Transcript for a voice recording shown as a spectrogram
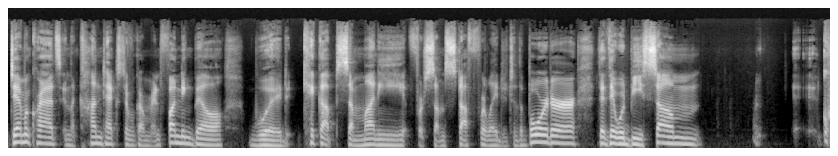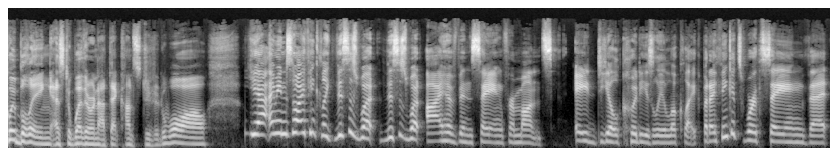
Democrats, in the context of a government funding bill, would kick up some money for some stuff related to the border, that there would be some quibbling as to whether or not that constituted a wall. Yeah, I mean, so I think like this is what this is what I have been saying for months. A deal could easily look like, but I think it's worth saying that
